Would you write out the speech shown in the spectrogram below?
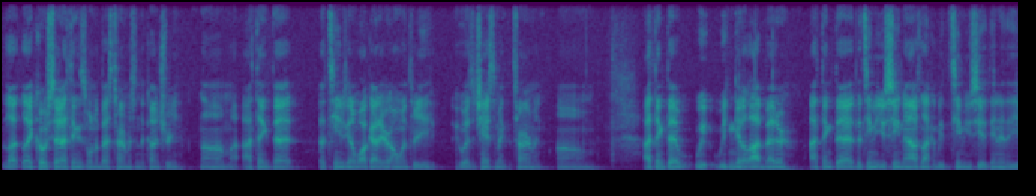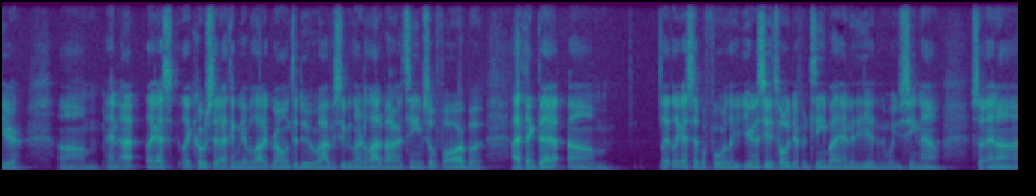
Like Coach said, I think it's one of the best tournaments in the country. Um, I think that a team's going to walk out of here 0 3 who has a chance to make the tournament. Um, I think that we, we can get a lot better. I think that the team that you see now is not going to be the team you see at the end of the year. Um, and I, like I, like Coach said, I think we have a lot of growing to do. Obviously, we learned a lot about our team so far, but I think that um, like, like I said before, like you're gonna see a totally different team by the end of the year than what you see now. So, and uh,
